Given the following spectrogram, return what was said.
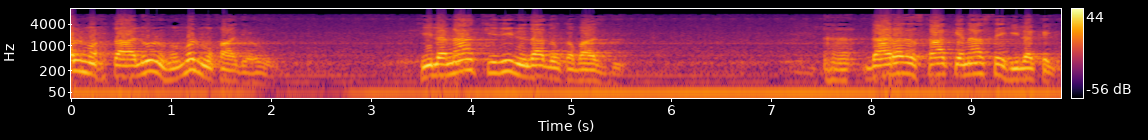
المحتالون هم المخادعون هیلنا کړي نه دا دوکباز دي دارا د اسقات کې ناس ته هیله کوي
